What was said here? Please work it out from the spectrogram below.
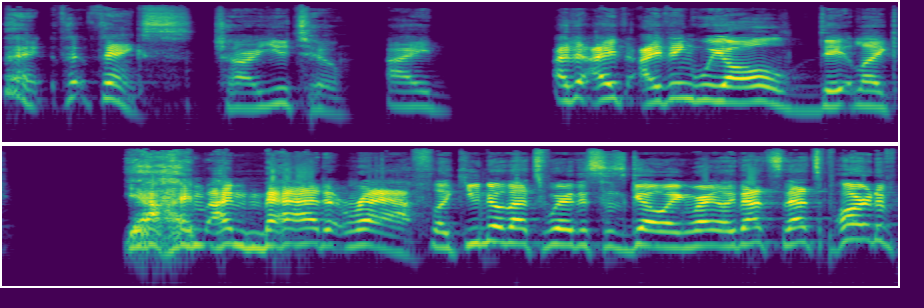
Thank, th- thanks, Char. You too. I, I, I, I think we all did. Like, yeah, I'm, I'm mad at Raph. Like, you know, that's where this is going, right? Like, that's that's part of.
